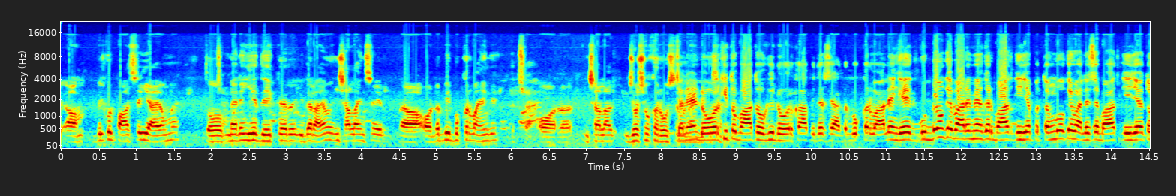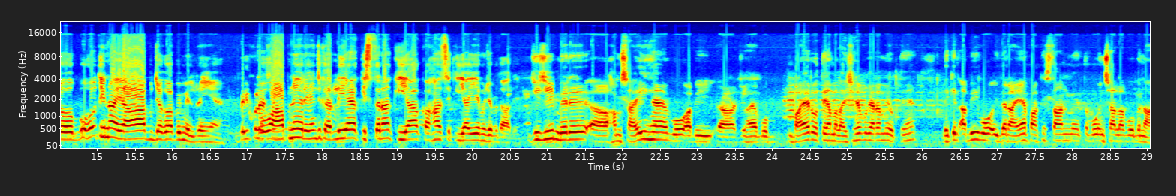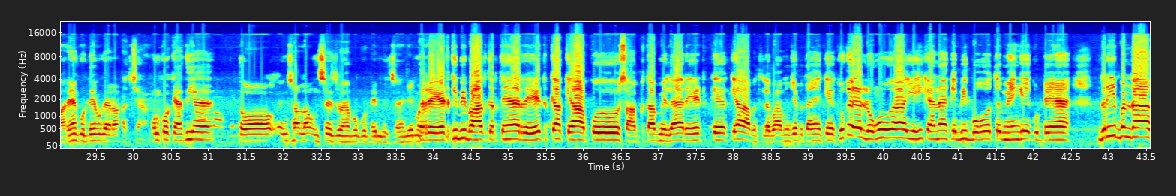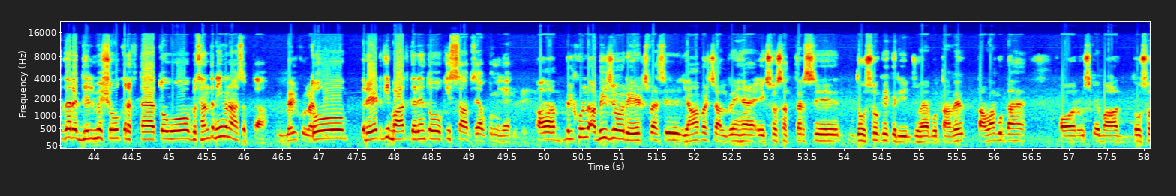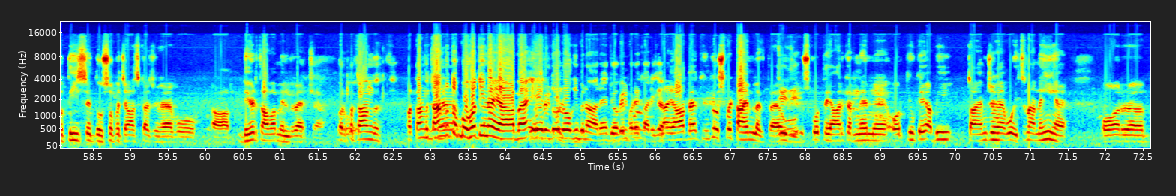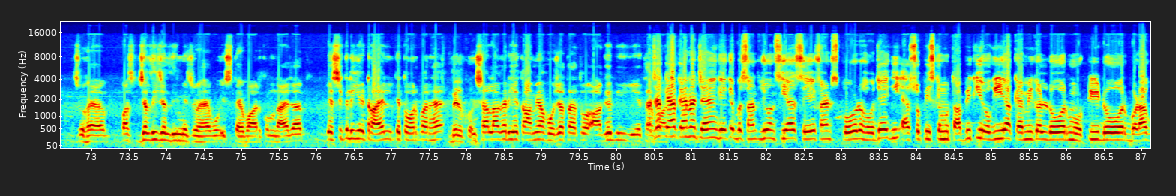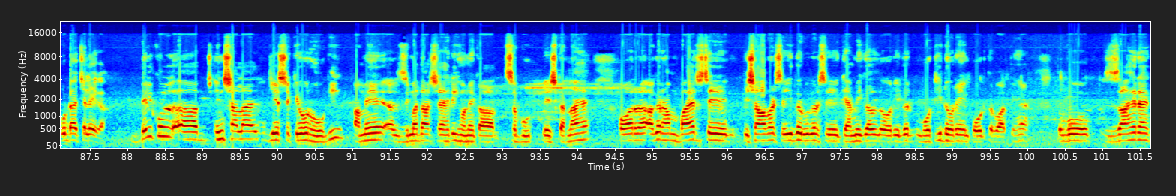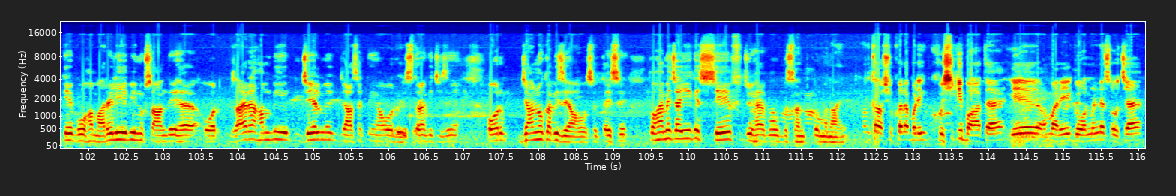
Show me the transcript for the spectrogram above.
بالکل پاس سے ہی آیا ہوں میں۔ تو اچھا۔ میں نے یہ دیکھ کر ادھر آیا ہوں۔ انشاءاللہ ان سے آرڈر بھی بک کروائیں گے۔ اچھا۔ اور انشاءاللہ جوش و خروش چلیں ڈور کی تو بات ہوگی۔ ڈور کا آپ ادھر سے آرڈر بک کروا لیں گے۔ گڈوں کے بارے میں اگر بات کی جائے پتنگوں کے والے سے بات کی جائے تو بہت ہی نایاب جگہ پہ مل رہی ہیں۔ بالکل وہ آپ نے ارینج کر لیا ہے۔ کس طرح کیا کہاں سے کیا یہ مجھے بتا دیں۔ جی جی میرے ہمسائی ہیں۔ وہ ابھی جو ہے وہ باہر ہوتے ہیں ملائیشیا وغیرہ میں ہوتے ہیں۔ لیکن ابھی وہ ادھر آئے ہیں پاکستان میں تو وہ انشاءاللہ وہ بنا رہے ہیں گڈے وغیرہ۔ اچھا۔ ان کو کہہ دیا ہے تو انشاءاللہ ان سے جو ہیں وہ گڈے مل جائیں گے۔ ریٹ کی بھی بات کرتے ہیں۔ ریٹ کا کیا آپ کو حساب کتاب ملا ہے؟ ریٹ کے کیا مطلب آپ مجھے بتائیں کہ کیونکہ لوگوں کا یہی کہنا ہے کہ بھی بہت مہنگے گڈے ہیں۔ غریب بندہ اگر دل میں شوق رکھتا ہے تو وہ بسنت نہیں منا سکتا۔ بالکل تو ریٹ کی بات کریں تو کس حساب سے آپ کو ملے؟ گا بالکل ابھی جو ریٹس ویسے یہاں پر چل رہے ہیں ایک سو ستر سے دو سو کے قریب جو ہے وہ تاوا گڈا ہے اور اس کے بعد دو سو تیس سے دو سو پچاس کا جو ہے وہ ڈیڑھ تاوا مل رہا ہے۔ اچھا، اور پتنگ؟ پتنگ پتنگ تو بہت ہی نایاب ہے ایک دو لوگ ہی بنا رہے ہیں جو بڑے کاریگر نایاب ہے کیونکہ اس پہ ٹائم لگتا ہے جی، جی۔ اس کو تیار کرنے میں اور کیونکہ ابھی ٹائم جو ہے وہ اتنا نہیں ہے اور جو ہے بس جلدی جلدی میں جو ہے وہ اس تہوار کو منایا جائے۔ بیسیکلی یہ ٹرائل کے طور پر ہے۔ بالکل۔ انشاءاللہ اگر یہ کامیاب ہو جاتا ہے تو آگے بھی یہ اچھا کیا کہنا چاہیں گے کہ بسنت جو انسیا سیف اینڈ سکور ہو جائے گی ایس او پیس کے مطابق ہی ہوگی یا کیمیکل ڈور موٹی ڈور بڑا گڈا چلے گا؟ بالکل انشاءاللہ یہ سیکیور ہوگی۔ ہمیں ذمہ دار شہری ہونے کا ثبوت پیش کرنا ہے۔ اور اگر ہم باہر سے پشاور سے ادھر ادھر سے کیمیکل اور ادھر موٹی ڈھوریں امپورٹ کرواتے ہیں تو وہ ظاہر ہے کہ وہ ہمارے لیے بھی نقصان دہ ہے اور ظاہر ہے ہم بھی جیل میں جا سکتے ہیں اور اس طرح کی چیزیں اور جانوں کا بھی ضیاع ہو سکتا ہے اس سے۔ تو ہمیں چاہیے کہ سیف جو ہے وہ بسنت کو منائیں ان کا شکر ہے بڑی خوشی کی بات ہے۔ یہ ہماری گورنمنٹ نے سوچا ہے۔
